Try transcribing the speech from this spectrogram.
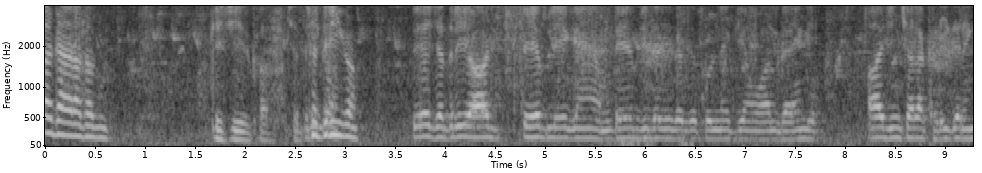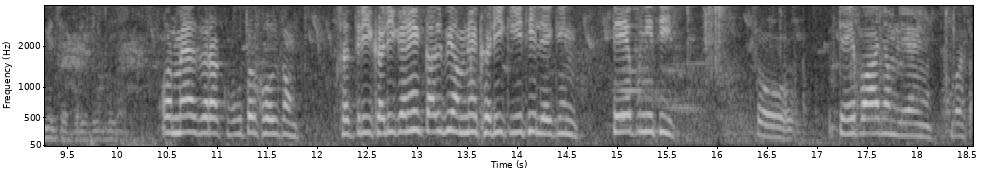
क्या कह रहा था तू? किस चीज़ का? छतरी का? तो ये छतरी आज टेप ले गए हैं। हम टेप जिधर जिधर से खुलने के वाल गाएँगे। आज इंशाल्लाह खड़ी करेंगे छतरी सीधी और मैं ज़रा कबूतर खोलता हूँ। छतरी खड़ी करें। कल भी हमने खड़ी की थी लेकिन टेप नहीं थी। तो टेप आज हम ले आए हैं। बस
